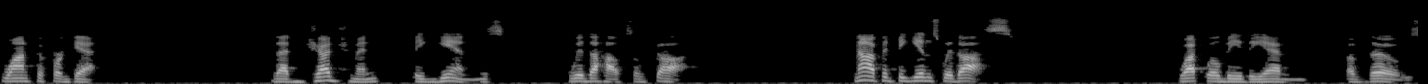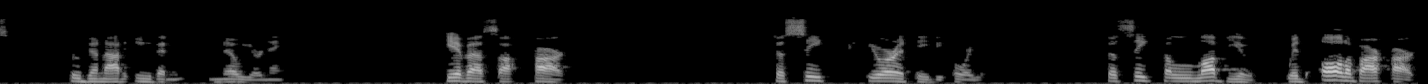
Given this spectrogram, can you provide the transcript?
want to forget that judgment begins with the house of God. Now, if it begins with us, what will be the end of those who do not even know your name. Give us a heart to seek purity before you, to seek to love you with all of our heart,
